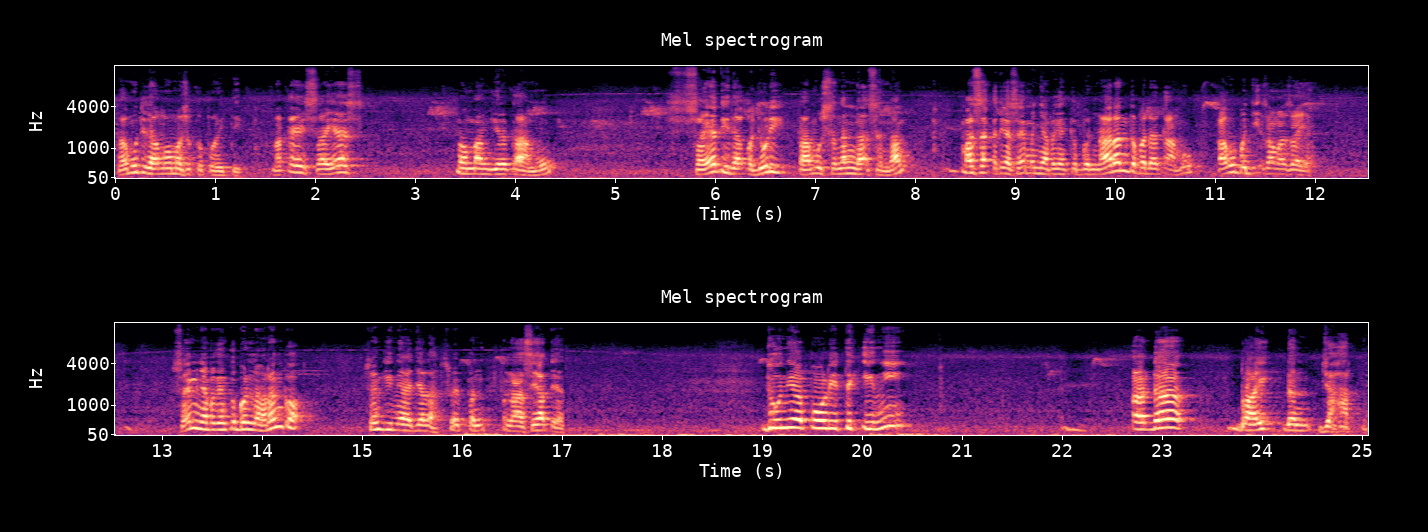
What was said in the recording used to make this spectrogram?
Kamu tidak mau masuk ke politik. Makanya saya memanggil kamu. Saya tidak peduli kamu senang nggak senang. Masa ketika saya menyampaikan kebenaran kepada kamu, kamu benci sama saya. Saya menyampaikan kebenaran kok. Saya gini aja lah, saya pen, penasihat ya. Dunia politik ini ada baik dan jahatnya.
